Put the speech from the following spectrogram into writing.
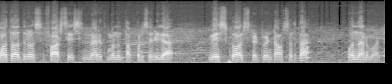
మోతాదులో సిఫార్సు చేసిన మేరకు మనం తప్పనిసరిగా వేసుకోవాల్సినటువంటి అవసరత ఉందన్నమాట.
